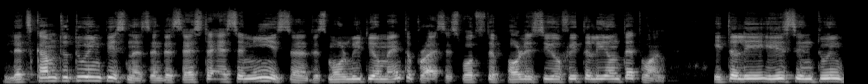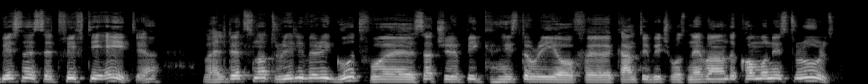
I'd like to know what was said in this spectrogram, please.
Let's come to doing business and assess the SMEs, uh, the small medium enterprises. What's the policy of Italy on that one? Italy is in doing business at 58, yeah? Well, that's not really very good for uh, such a big history of a country which was never under communist rules.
